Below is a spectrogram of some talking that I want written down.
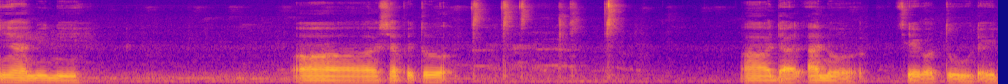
ya ini uh, siapa itu? Uh, anu Zero Two dari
